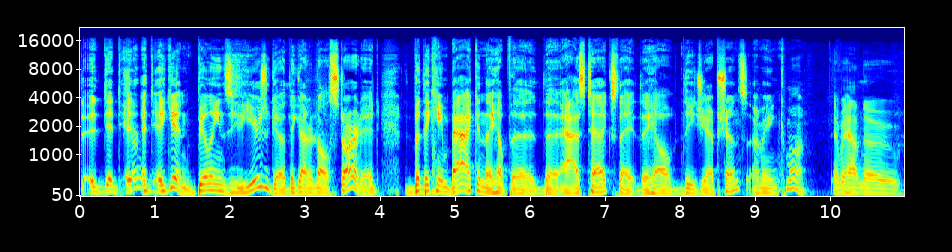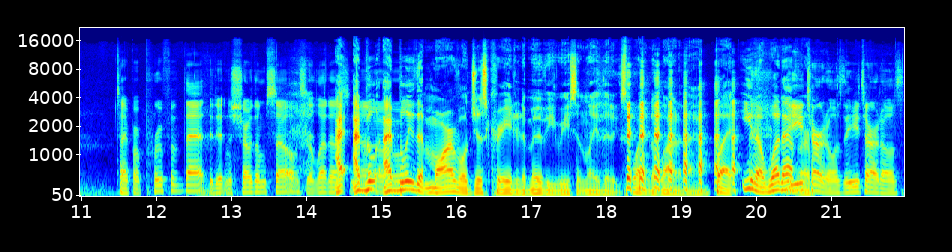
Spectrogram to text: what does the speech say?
It, it- it- it- again, billions of years ago, they got it all started, but they came back and they helped the, the Aztecs. They they helped the Egyptians. I mean, come on. and we have no type of proof of that. They didn't show themselves to let us I I, bel I believe that Marvel just created a movie recently that explained a lot of that. But you know, whatever. The Eternals, the Eternals.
